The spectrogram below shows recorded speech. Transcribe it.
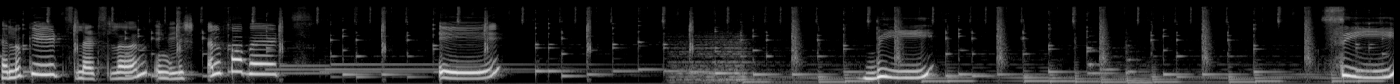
Hello kids, let's learn English alphabets. A B C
